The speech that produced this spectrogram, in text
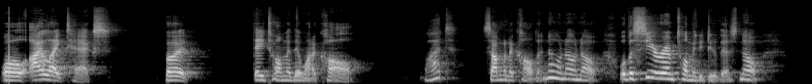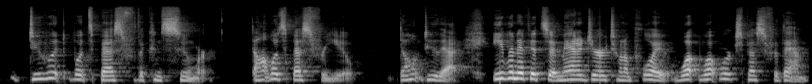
Well, I like text, but they told me they want to call. What? So I'm going to call them No, no, no. Well, the CRM told me to do this. No, do it what's best for the consumer, not what's best for you. Don't do that. Even if it's a manager to an employee, what, what works best for them?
